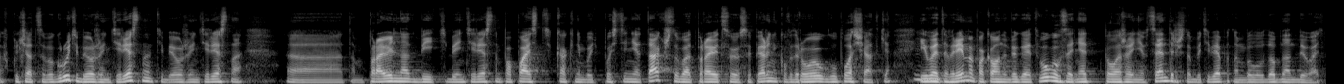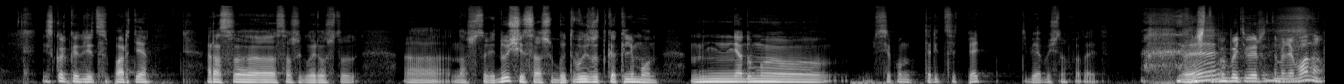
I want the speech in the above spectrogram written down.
включаться в игру, тебе уже интересно, тебе уже интересно э, там, правильно отбить, тебе интересно попасть как-нибудь по стене так, чтобы отправить своего соперника в другой угол площадки. И в это время, пока он убегает в угол, занять положение в центре, чтобы тебе потом было удобно отбивать. И сколько длится партия? Раз э, Саша говорил, что э, наш соведущий Саша будет выжат как лимон. Я думаю, секунд 35 тебе обычно хватает. Да? Чтобы быть выжатым лимоном.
